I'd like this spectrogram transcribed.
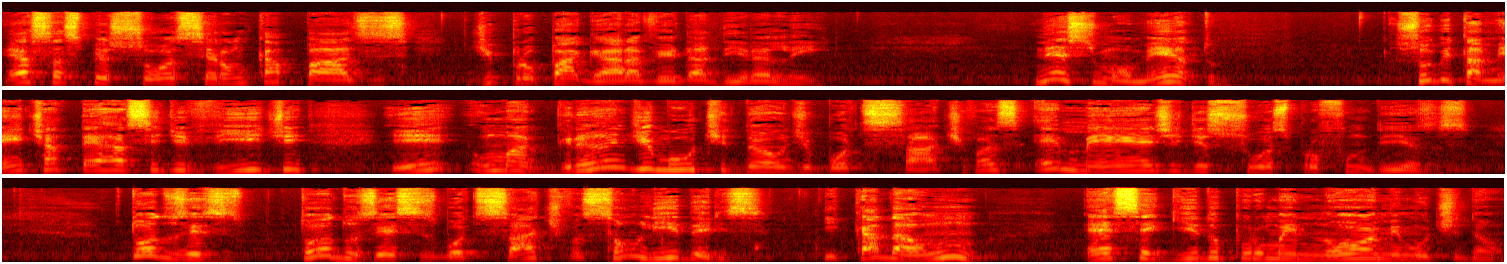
essas pessoas serão capazes de propagar a verdadeira lei. Neste momento, subitamente a terra se divide e uma grande multidão de bodhisattvas emerge de suas profundezas. Todos esses, todos esses bodhisattvas são líderes e cada um é seguido por uma enorme multidão.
